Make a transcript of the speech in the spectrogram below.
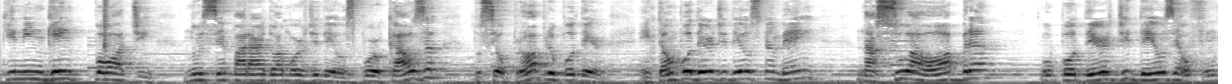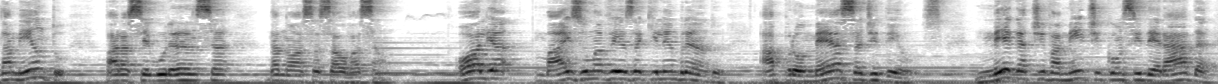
que ninguém pode nos separar do amor de Deus? Por causa do seu próprio poder. Então, o poder de Deus também, na sua obra, o poder de Deus é o fundamento para a segurança da nossa salvação. Olha, mais uma vez aqui lembrando, a promessa de Deus, negativamente considerada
